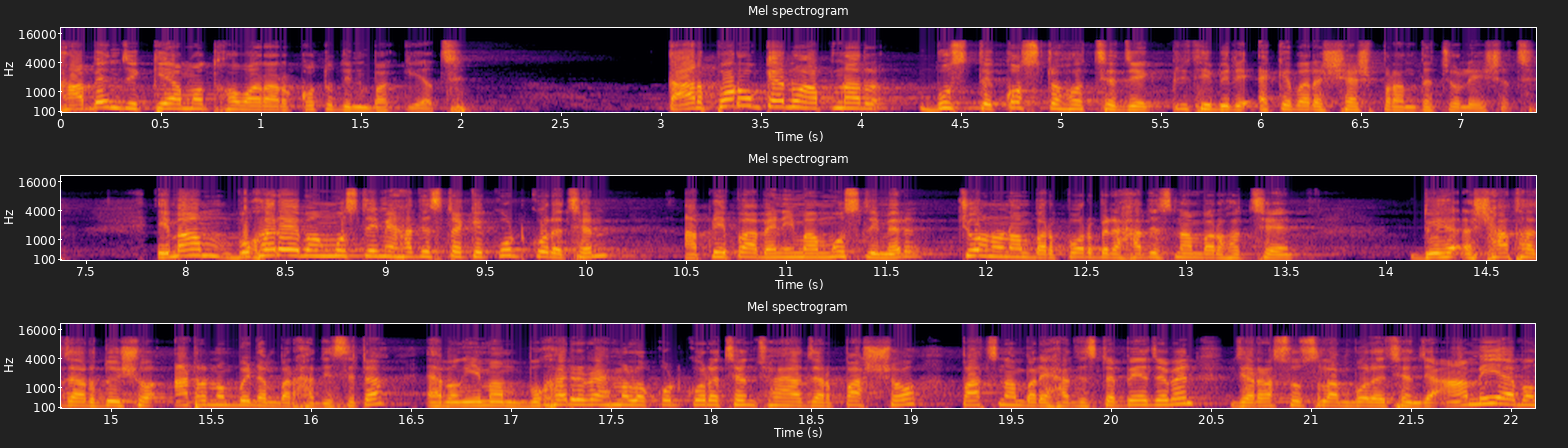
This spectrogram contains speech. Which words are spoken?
ভাবেন যে কেয়ামত হওয়ার আর কতদিন বাকি আছে। তারপরও কেন আপনার বুঝতে কষ্ট হচ্ছে যে পৃথিবীর একেবারে শেষ প্রান্তে চলে এসেছে। ইমাম বুখারে এবং মুসলিম হাদিসটাকে কোট করেছেন। আপনি পাবেন ইমাম মুসলিমের চুয়ান্ন নম্বর পর্বের হাদিস নাম্বার হচ্ছে দুই সাত হাজার দুইশো আটানব্বই নম্বর হাদিস এটা। এবং ইমাম বুখারি রহমাল্লা কোট করেছেন ছয় হাজার পাঁচশো। পাঁচ নম্বরে হাদিসটা পেয়ে যাবেন, যে রাসুসলাম বলেছেন যে, আমি এবং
